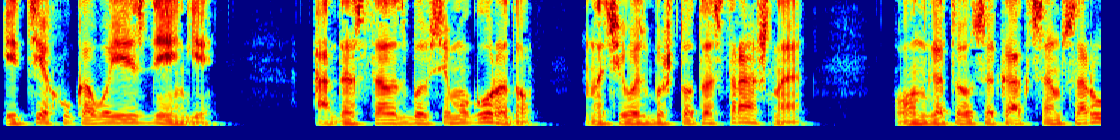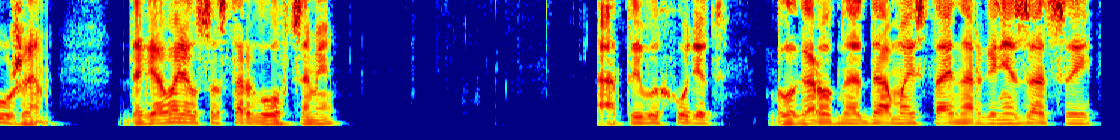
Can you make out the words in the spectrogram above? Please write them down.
и тех, у кого есть деньги. А досталось бы всему городу, началось бы что-то страшное. Он готовился к акциям с оружием, договаривался с торговцами. А ты, выходит, благородная дама из тайной организации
